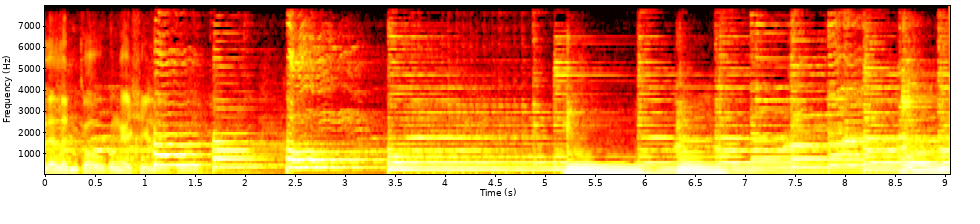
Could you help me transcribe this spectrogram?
là linh cữu của nghệ sĩ Lê Phương thank you.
